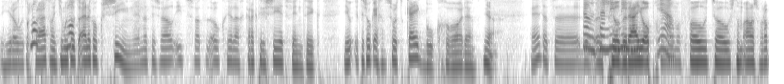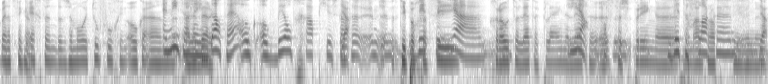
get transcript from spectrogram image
hierover te Klopt, praten, want je moet het eigenlijk ook zien. En dat is wel iets wat het ook heel erg karakteriseert, vind ik. Je, het is ook echt een soort kijkboek geworden. Ja. Hè, dat, eh, de, er eh, schilderijen niet- opgenomen, foto's, noem alles maar op. En dat vind ik Ja. echt een, dat is een mooie toevoeging ook aan En niet aan het alleen werk. dat, hè? Ook, ook beeldgrapjes. Dat Ja, er een, een typografie, witte- ja, Grote letter, kleine letter, eh, of, eh, verspringen. witte vlakken. Een, eh, Ja,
